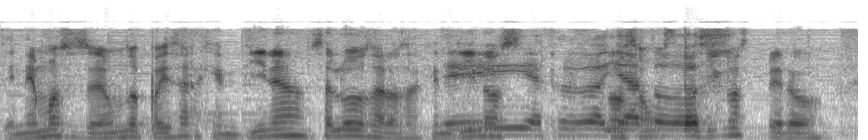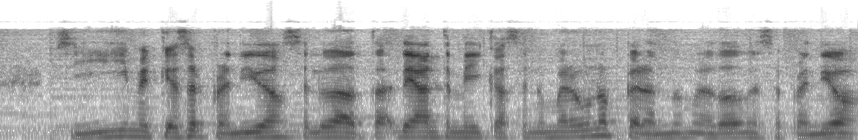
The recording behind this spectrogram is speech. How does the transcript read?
Tenemos el segundo país, Argentina. Saludos a los argentinos. Sí, saludos No ya a todos. amigos, pero sí, me quedé sorprendido. Saludos a Levante México el número uno, pero el número dos me sorprendió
